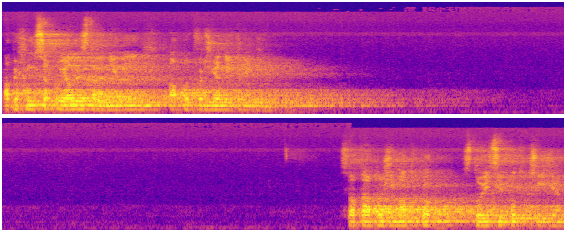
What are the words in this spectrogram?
abychom se ujali zraněných a odvržených lidí. Svatá Boží Matko, stojící pod křížem,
